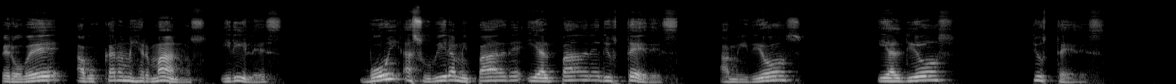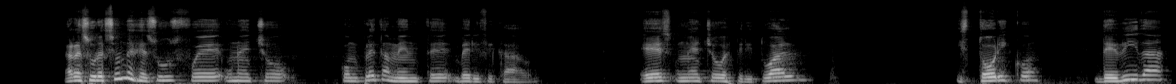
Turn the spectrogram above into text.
Pero ve a buscar a mis hermanos y diles, voy a subir a mi Padre y al Padre de ustedes, a mi Dios y al Dios de ustedes. La resurrección de Jesús fue un hecho completamente verificado. Es un hecho espiritual, histórico, de vida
